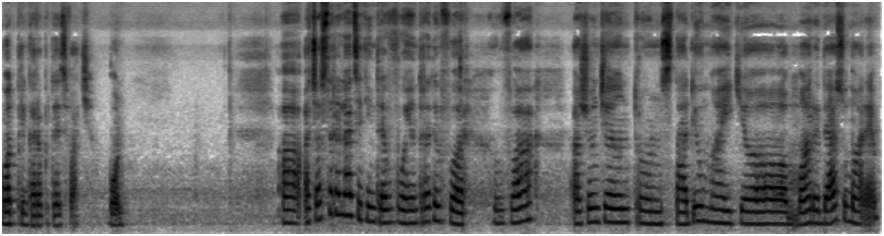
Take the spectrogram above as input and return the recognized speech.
mod prin care o puteți face. Bun. Această relație dintre voi, într-adevăr, va ajunge într-un stadiu mai uh, mare de asumare,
